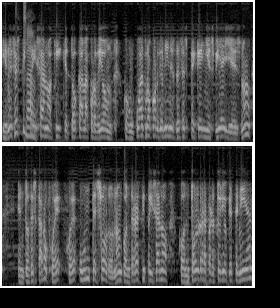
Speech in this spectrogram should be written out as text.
¿y en ese este Claro. paisano aquí que toca el acordeón con cuatro acordeonines de esos pequeños vieyes, ¿no? Entonces, claro, fue, fue un tesoro, ¿no? Encontrar a este paisano con todo el repertorio que tenía,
